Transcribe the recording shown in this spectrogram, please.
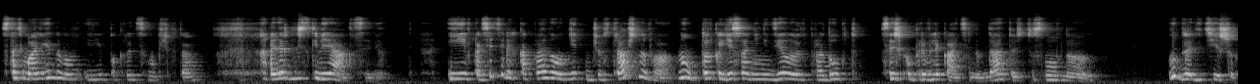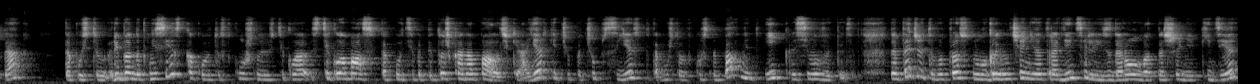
стать малиновым и покрыться, в общем-то, аллергическими реакциями. И в красителях, как правило, нет ничего страшного, ну, только если они не делают продукт слишком привлекательным, да, то есть, условно, ну, для детишек, да, допустим, ребенок не съест какую-то скучную стекло, стекломассу, такую типа петушка на палочке, а яркий чупа-чуп съест, потому что он вкусно пахнет и красиво выглядит. Но опять же, это вопрос ну, ограничения от родителей и здорового отношения к еде.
